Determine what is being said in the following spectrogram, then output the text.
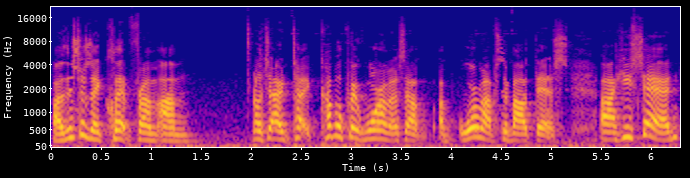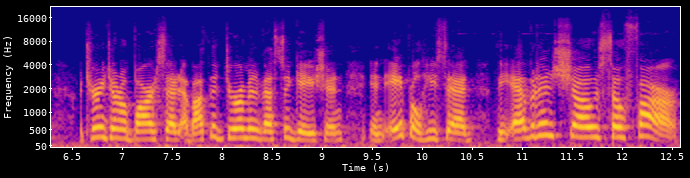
Uh, this was a clip from. Um, a couple quick warm-ups, uh, warm-ups about this. Uh, he said, Attorney General Barr said about the Durham investigation in April, he said, the evidence shows so far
